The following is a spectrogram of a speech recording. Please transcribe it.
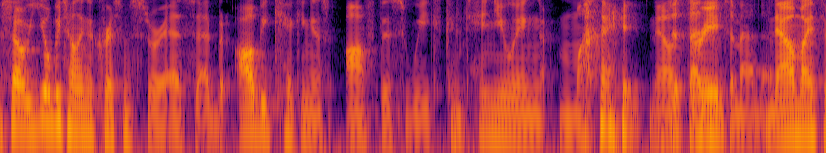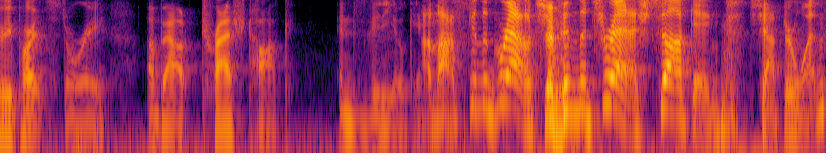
So you'll be telling a Christmas story, as said, but I'll be kicking us off this week, continuing my now Descent three into madness. now my three-part story about trash talk and video games. I'm Oscar the Grouch. I'm in the trash talking. chapter one.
